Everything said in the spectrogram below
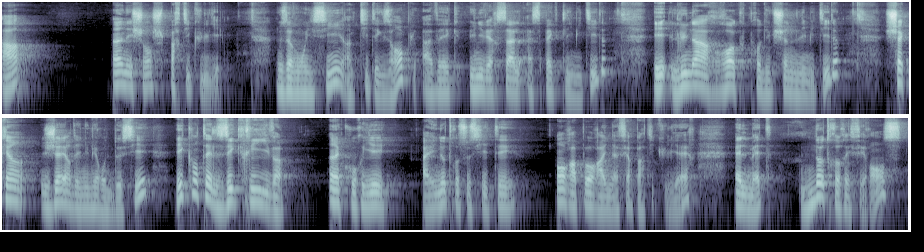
à un échange particulier. Nous avons ici un petit exemple avec Universal Aspect Limited et Lunar Rock Production Limited. Chacun gère des numéros de dossier et quand elles écrivent un courrier à une autre société en rapport à une affaire particulière, elles mettent notre référence,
